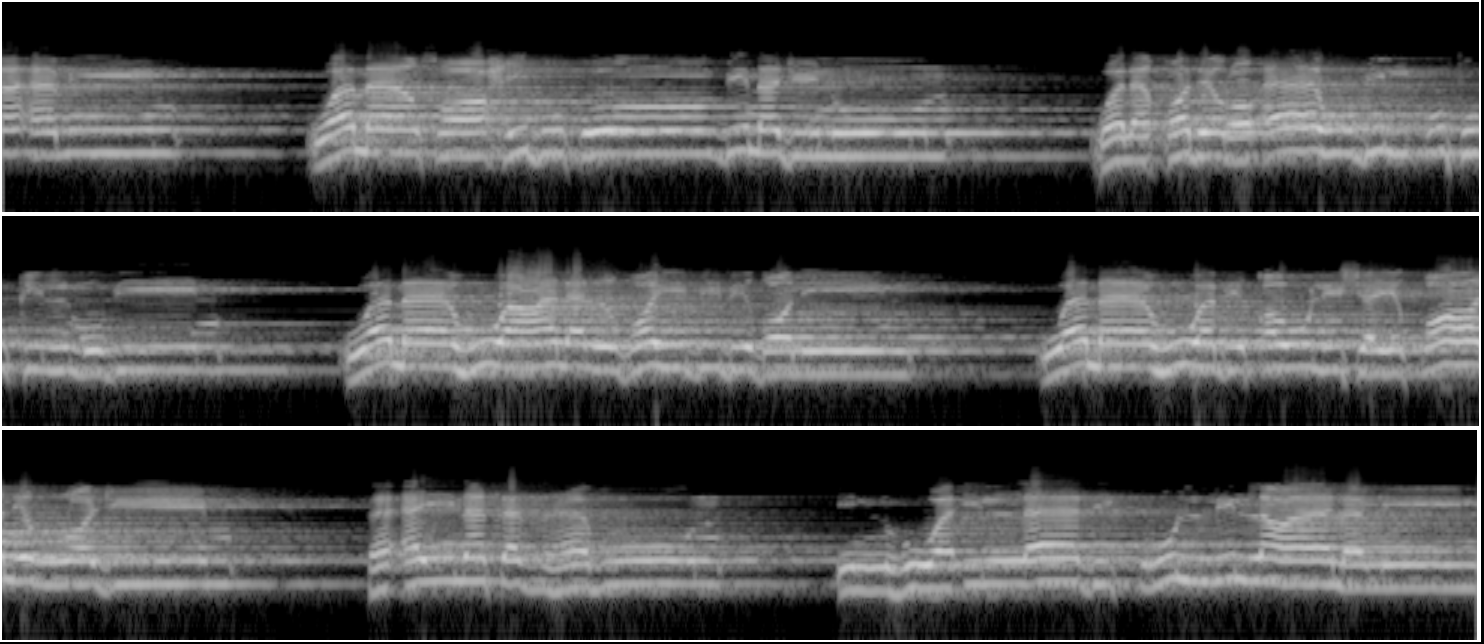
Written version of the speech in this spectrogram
أمين وما صاحبكم بمجنون ولقد رآه بالأفق المبين وما هو على الغيب بضنين وما هو بقول شيطان رجيم فأين تذهبون إن هو إلا ذكر للعالمين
